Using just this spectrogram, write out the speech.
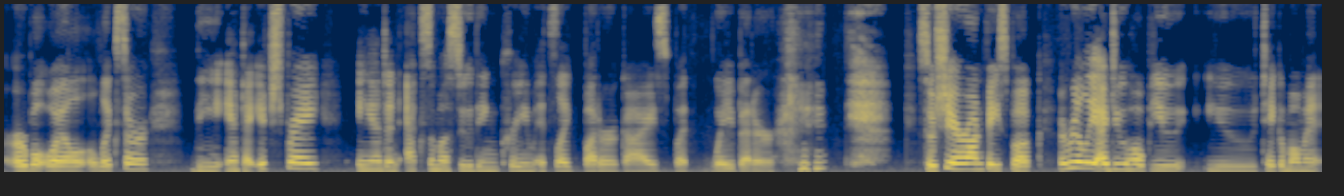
herbal oil elixir, the anti itch spray, and an eczema soothing cream. It's like butter, guys, but way better. so share on Facebook. But really, I do hope you you take a moment,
